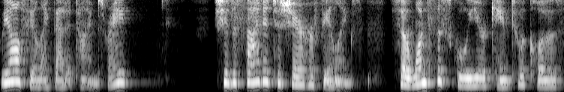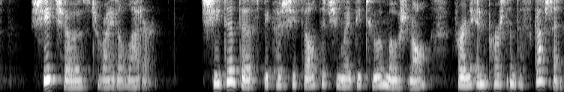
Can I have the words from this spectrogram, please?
We all feel like that at times, right? She decided to share her feelings, so once the school year came to a close, she chose to write a letter. She did this because she felt that she might be too emotional for an in person discussion,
